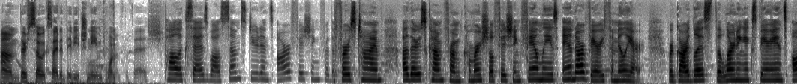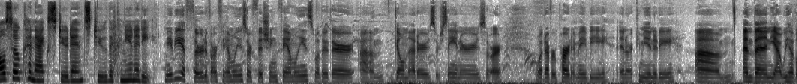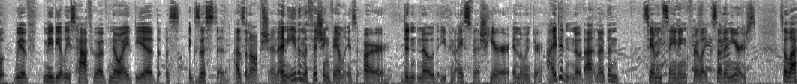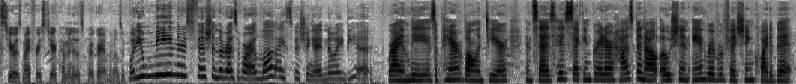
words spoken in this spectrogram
um, they're so excited they've each named one of the fish. Pollock says while some students are fishing for the first time others come from commercial fishing families and are very familiar. Regardless the learning experience also connects students to the community. Maybe a third of our families are fishing families whether they're um, gill netters or seiners or whatever part it may be in our community. Um, and then yeah, we have we have maybe at least half who have no idea that this existed as an option. And even the fishing families are didn't know that you can ice fish here in the winter. I didn't know that, and I've been salmon seining for like seven years. So last year was my first year coming to this program, and I was like, "What do you mean there's fish in the reservoir? I love ice fishing. I had no idea." Ryan Lee is a parent volunteer and says his second grader has been out ocean and river fishing quite a bit,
